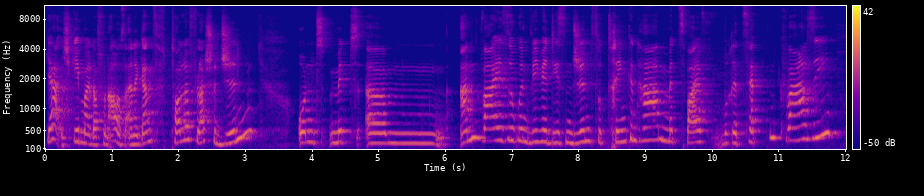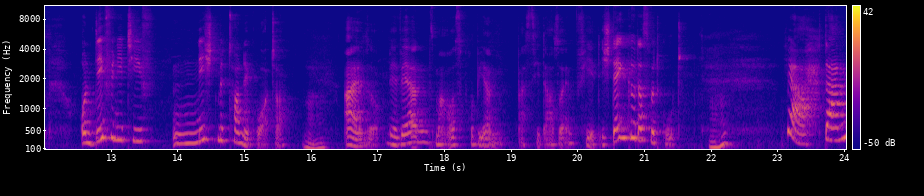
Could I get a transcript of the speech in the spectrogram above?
ja, ich gehe mal davon aus, eine ganz tolle Flasche Gin und mit ähm, Anweisungen, wie wir diesen Gin zu trinken haben, mit zwei Rezepten quasi und definitiv nicht mit Tonic Water. Also, wir werden es mal ausprobieren, was sie da so empfiehlt. Ich denke, das wird gut. Ja, dann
